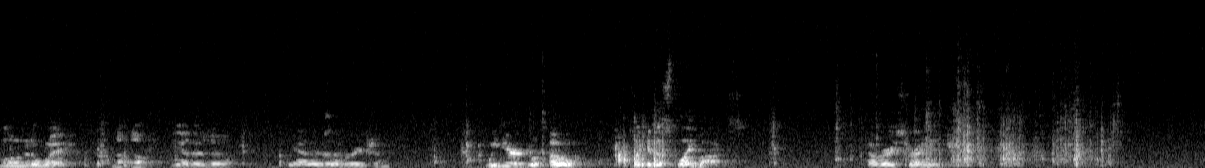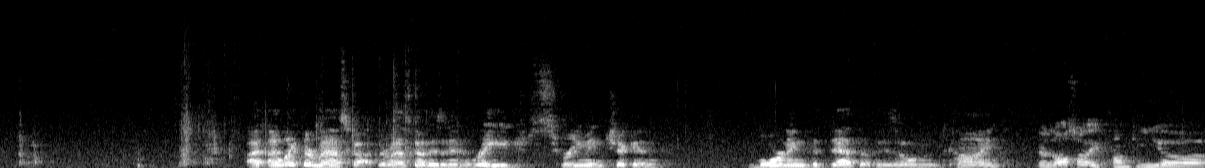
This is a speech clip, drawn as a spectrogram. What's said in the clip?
blown it away. No, no. Yeah, there's a Yeah, there's a separation. weird. Look- oh, it's like a display box. How very strange. I, I like their mascot. Their mascot is an enraged, screaming chicken mourning the death of his own kind. There's also a funky uh,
